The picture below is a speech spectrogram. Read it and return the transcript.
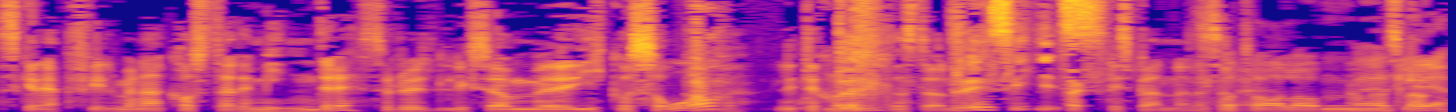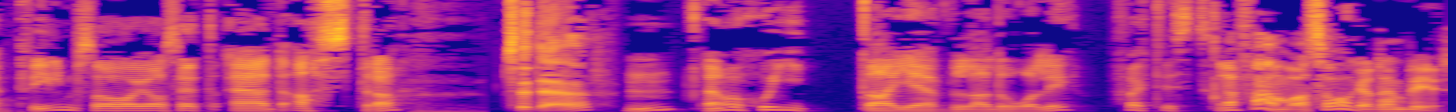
skräpfilmerna kostade mindre. Så du liksom eh, gick och sov Ja. lite skönt en stund. Precis. 40 spänn eller På så. tal om Ja, eh, skräpfilm så har jag sett Ad Astra. Så där. Mm, den var skita jävla dålig faktiskt. Ja, fan vad sågad den blir.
